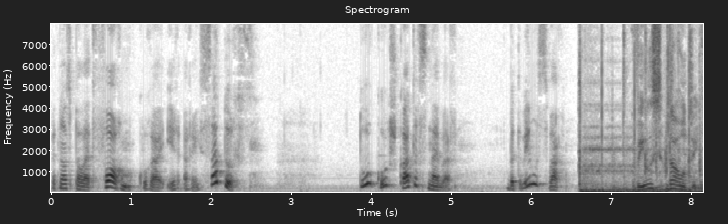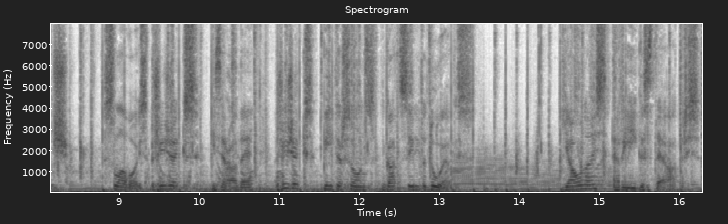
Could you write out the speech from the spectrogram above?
Bet nospēlēt formu, kurai ir arī saturs, to kurš katrs nevar. Bet Vils var. Vils Daudziņš, Slavojs Žižeks, izrādē Žižeks Petersons gadsimta duelis. Jaunais Rīgas teātris.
